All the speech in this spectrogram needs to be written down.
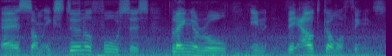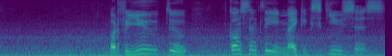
has some external forces playing a role in the outcome of things. But for you to constantly make excuses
